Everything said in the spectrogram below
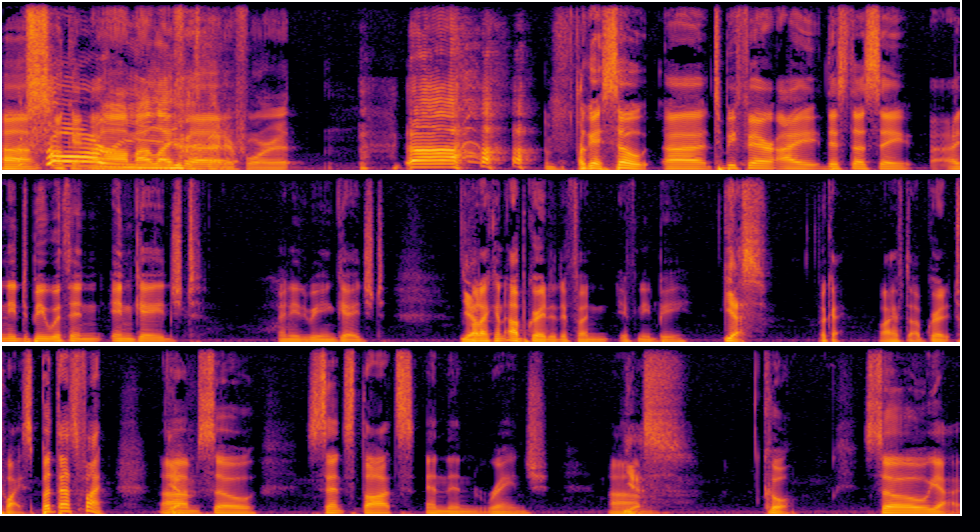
Uh, Sorry. Nah, my life is better for it. Okay, so uh, to be fair, I this does say I need to be within engaged. I need to be engaged, Yeah. but I can upgrade it if I if need be. yes. Okay, I have to upgrade it twice, but that's fine. Yeah. Um, so sense thoughts and then range. Um, yes. cool. So yeah,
